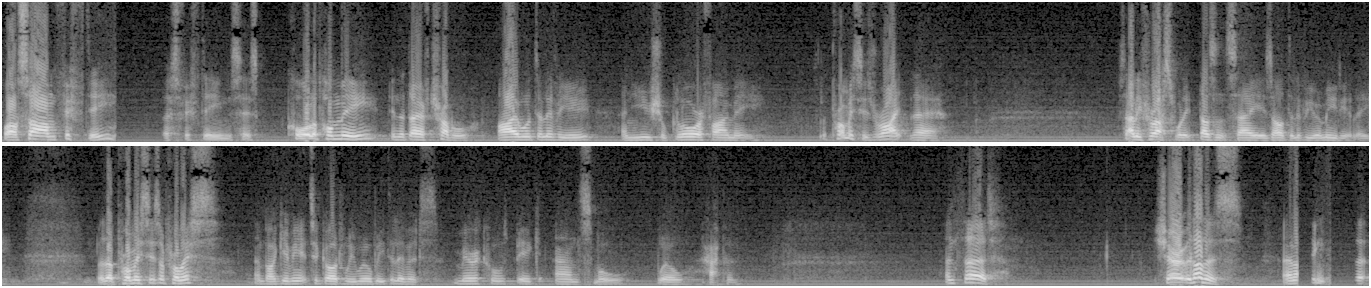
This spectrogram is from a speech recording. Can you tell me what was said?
While Psalm 50, verse 15 says, Call upon me in the day of trouble, I will deliver you, and you shall glorify me. So the promise is right there. Sadly for us, what it doesn't say is, I'll deliver you immediately. But the promise is a promise, and by giving it to God, we will be delivered. Miracles, big and small, will happen. And third, share it with others. And I think that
